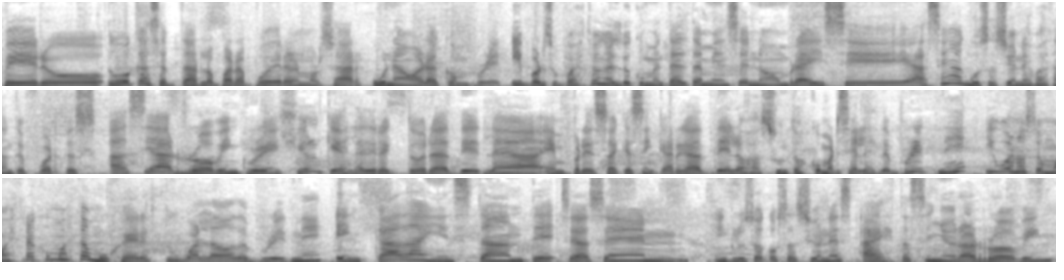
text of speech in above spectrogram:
pero tuvo que aceptarlo para poder almorzar una hora con Britney. Y por supuesto en el documental también se nombra y se hacen acusaciones bastante fuertes hacia Robin Greenhill, que es la directora de la empresa que se encarga de los asuntos comerciales de Britney. Y bueno, se muestra cómo esta mujer estuvo al lado de Britney en cada instante. Se hacen incluso acusaciones a esta señora Robin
